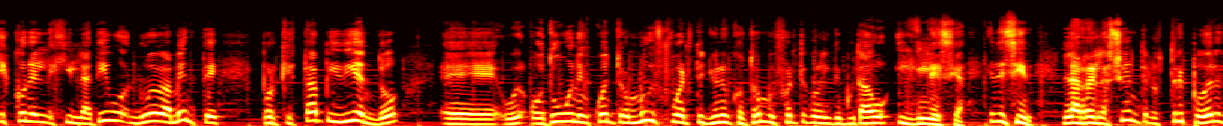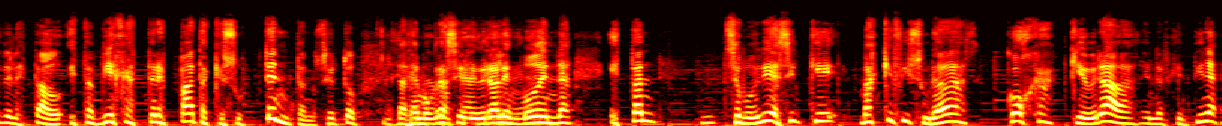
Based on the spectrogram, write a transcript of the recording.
es con el legislativo nuevamente porque está pidiendo eh, o, o tuvo un encuentro muy fuerte y un encontrón muy fuerte con el diputado Iglesias. Es decir, la relación entre los tres poderes del Estado, estas viejas tres patas que sustentan, ¿no es cierto?, las democracias liberales modernas, están, se podría decir que más que fisuradas, cojas, quebradas en Argentina,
